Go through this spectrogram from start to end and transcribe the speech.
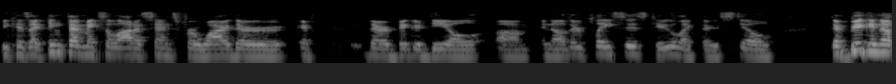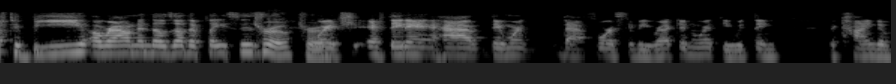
because I think that makes a lot of sense for why they're if they're a bigger deal um, in other places too. Like they're still they're big enough to be around in those other places. True, true. Which if they didn't have they weren't that force to be reckoned with, you would think the kind of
